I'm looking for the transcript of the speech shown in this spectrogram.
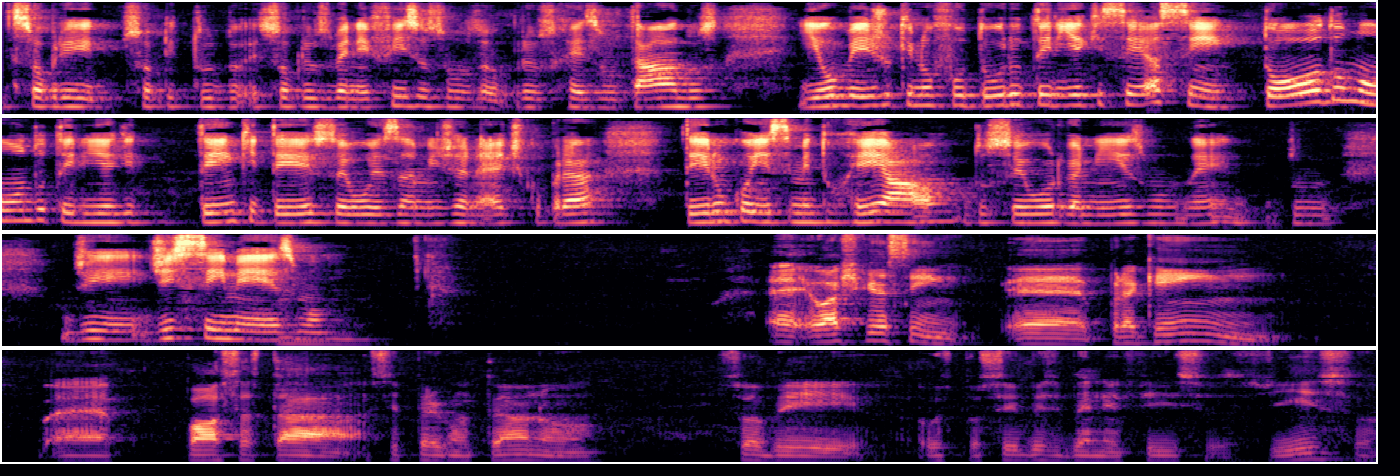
sobre, sobre tudo, sobre os benefícios, sobre os resultados. E eu vejo que no futuro teria que ser assim. Todo mundo teria que tem que ter seu exame genético para ter um conhecimento real do seu organismo, né, do, de, de si mesmo. Uhum. É, eu acho que assim, é, para quem é, possa estar se perguntando sobre os possíveis benefícios disso,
